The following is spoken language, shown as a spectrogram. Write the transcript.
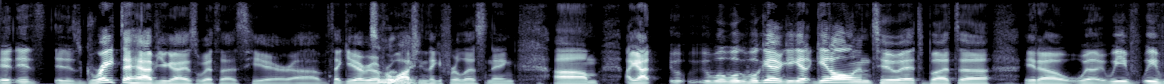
It is it is great to have you guys with us here. Uh, thank you everyone Absolutely. for watching. Thank you for listening. Um, I got we'll, we'll, we'll get, get get all into it, but uh, you know we- we've we've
